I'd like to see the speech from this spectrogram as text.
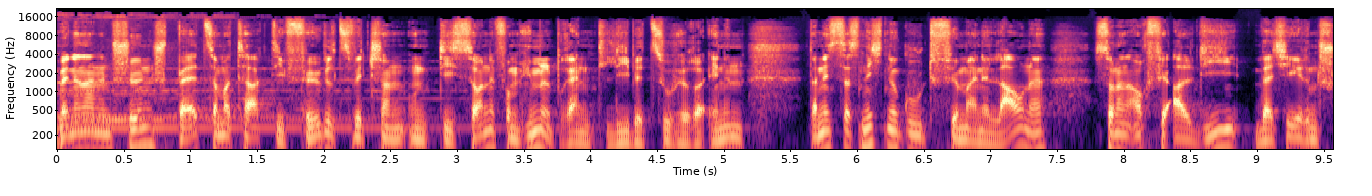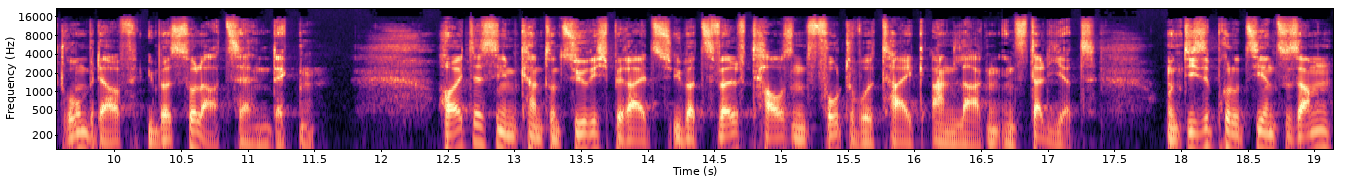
Wenn an einem schönen Spätsommertag die Vögel zwitschern und die Sonne vom Himmel brennt, liebe ZuhörerInnen, dann ist das nicht nur gut für meine Laune, sondern auch für all die, welche ihren Strombedarf über Solarzellen decken. Heute sind im Kanton Zürich bereits über 12.000 Photovoltaikanlagen installiert. Und diese produzieren zusammen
